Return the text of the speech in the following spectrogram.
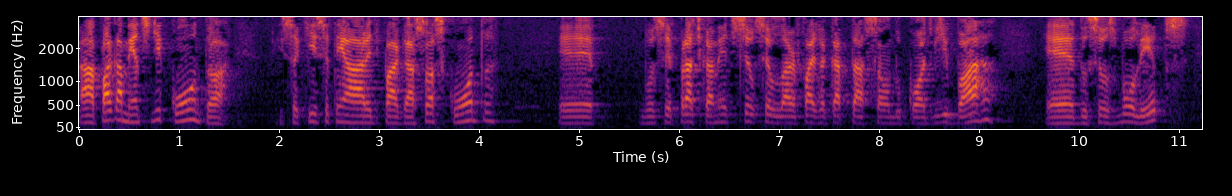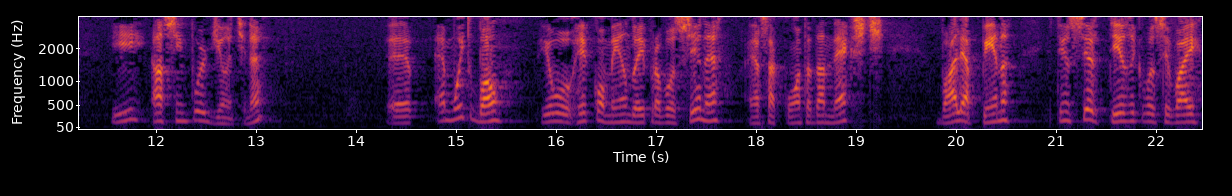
Ah, pagamentos de conta, ó. Isso aqui você tem a área de pagar suas contas. É, você praticamente, seu celular faz a captação do código de barra, é, dos seus boletos e assim por diante, né? É, é muito bom. Eu recomendo aí para você, né? Essa conta da Next. Vale a pena. Tenho certeza que você vai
